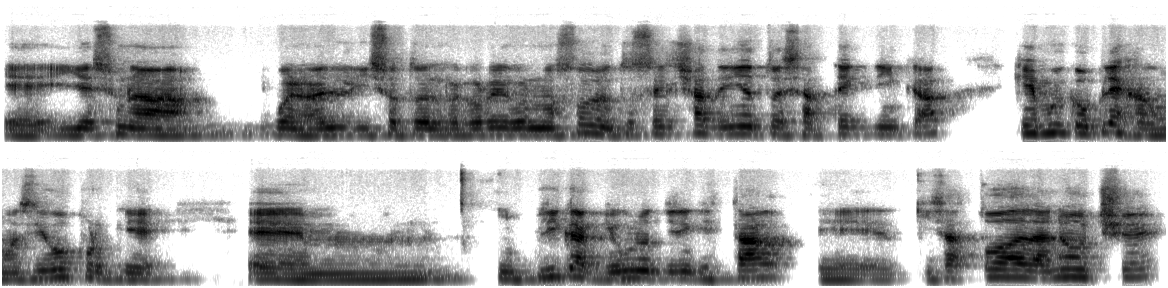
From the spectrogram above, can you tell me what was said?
Eh, y es una, bueno, él hizo todo el recorrido con nosotros, entonces él ya tenía toda esa técnica, que es muy compleja, como decís vos, porque em, implica que uno tiene que estar eh, quizás toda la noche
